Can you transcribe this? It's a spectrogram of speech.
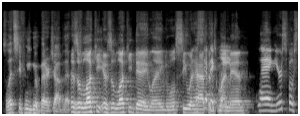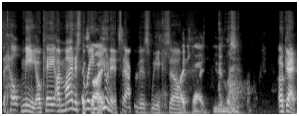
So let's see if we can do a better job of that. It was a lucky, it was a lucky day, Lang. We'll see what happens, my man. Lang, you're supposed to help me, okay? I'm minus three units after this week. So I tried. You didn't listen. okay,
